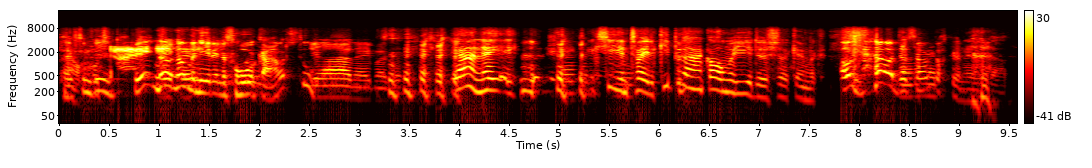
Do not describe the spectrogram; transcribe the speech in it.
Blijft Nou, hem goed. weer- nou, nou, meneer in de verhoorkamer. Toe. Ja, nee, maar dat- Ja, nee, ik, ik zie een tweede keeper aankomen hier dus eh, kennelijk. Oh ja, dat zou ook nog kunnen inderdaad.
